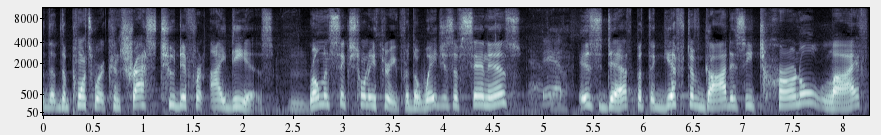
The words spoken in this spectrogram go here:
the, the points where it contrasts two different ideas. Romans 6, 23, for the wages of sin is? Death. Is death, but the gift of God is eternal life.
